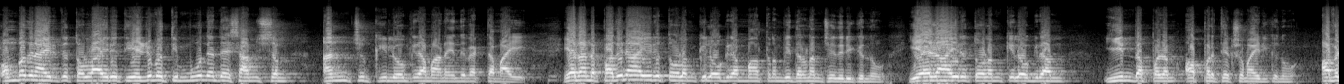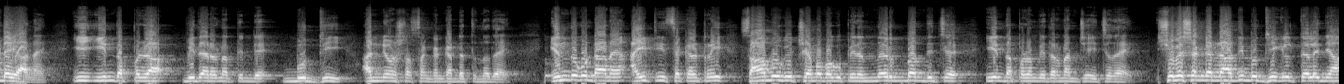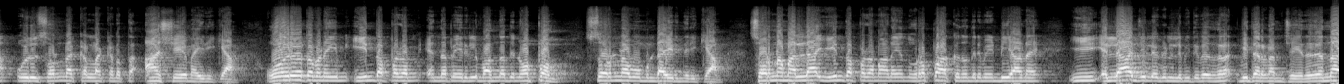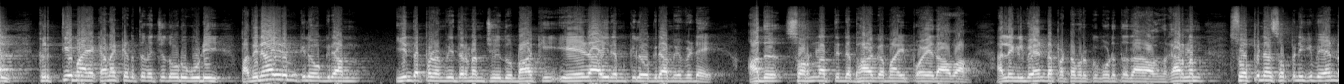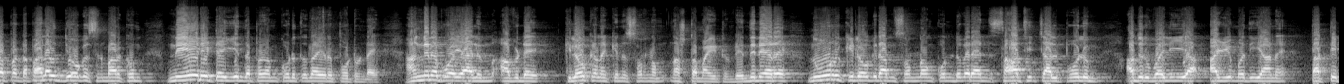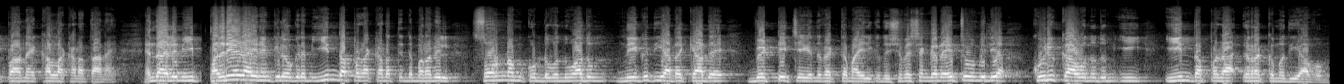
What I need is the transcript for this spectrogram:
ഒമ്പതിനായിരത്തി തൊള്ളായിരത്തി എഴുപത്തി മൂന്ന് ദശാംശം അഞ്ചു കിലോഗ്രാം ആണ് എന്ന് വ്യക്തമായി. ഏതാണ്ട് പതിനായിരത്തോളം കിലോഗ്രാം മാത്രം വിതരണം ചെയ്തിരിക്കുന്നു. ഏഴായിരത്തോളം കിലോഗ്രാം ഈന്തപ്പഴം അപ്രത്യക്ഷമായിരിക്കുന്നു. അവിടെയാണ് ഈ ഈന്തപ്പഴ വിതരണത്തിന്റെ ബുദ്ധി അന്വേഷണ സംഘം കണ്ടെത്തുന്നത്. എന്തുകൊണ്ടാണ് ഐ ടി സെക്രട്ടറി സാമൂഹ്യക്ഷേമ വകുപ്പിനെ നിർബന്ധിച്ച് ഈന്തപ്പഴം വിതരണം ചെയ്യിച്ചത്? ശിവശങ്കറിന്റെ അതിബുദ്ധിയിൽ തെളിഞ്ഞ ഒരു സ്വർണക്കള്ളക്കടത്ത് ആശയമായിരിക്കാം. ഓരോ തവണയും ഈന്തപ്പഴം എന്ന പേരിൽ വന്നതിനൊപ്പം സ്വർണവും ഉണ്ടായിരുന്നിരിക്കാം. സ്വർണമല്ല ഈന്തപ്പഴമാണ് എന്ന് ഉറപ്പാക്കുന്നതിന് വേണ്ടിയാണ് ഈ എല്ലാ ജില്ലകളിലും ഇത് വിതരണം ചെയ്തത്. എന്നാൽ കൃത്യമായ കണക്കെടുത്ത് വെച്ചതോടുകൂടി പതിനായിരം കിലോഗ്രാം ഈന്തപ്പഴം വിതരണം ചെയ്തു. ബാക്കി ഏഴായിരം കിലോഗ്രാം എവിടെ? അത് സ്വർണത്തിന്റെ ഭാഗമായി പോയതാവാം. അല്ലെങ്കിൽ വേണ്ടപ്പെട്ടവർക്ക് കൊടുത്തതാവാം കാരണം സ്വപ്ന സ്വപ്നയ്ക്ക് വേണ്ടപ്പെട്ട പല ഉദ്യോഗസ്ഥന്മാർക്കും നേരിട്ട് ഈന്തപ്പഴം കൊടുത്തതായി റിപ്പോർട്ടുണ്ട്. അങ്ങനെ പോയാലും അവിടെ കിലോ കണക്കിന് സ്വർണം നഷ്ടമായിട്ടുണ്ട്. എന്തിനേറെ? നൂറ് കിലോഗ്രാം സ്വർണം കൊണ്ടുവരാൻ സാധിച്ചാൽ പോലും അതൊരു വലിയ അഴിമതിയാണ് തട്ടിപ്പാണ് കള്ളക്കടത്താണ്. എന്തായാലും ഈ പതിനേഴായിരം കിലോഗ്രാം ഈന്തപ്പഴക്കടത്തിന്റെ മറവിൽ സ്വർണം കൊണ്ടുവന്നു. അതും നികുതി അടയ്ക്കാതെ വെട്ടിച്ചെയ്യുന്ന വ്യക്തമായിരിക്കുന്നു. ശിവശങ്കർ ഏറ്റവും വലിയ കുരുക്കാവുന്നതും ഈ ഈന്തപ്പഴ ഇറക്കുമതിയാവും.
